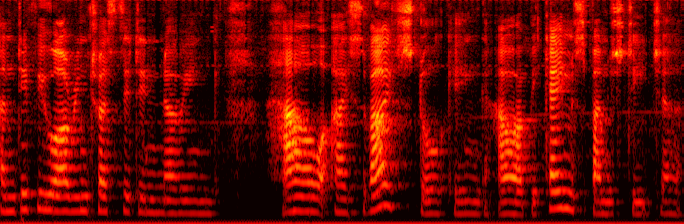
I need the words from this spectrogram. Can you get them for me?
and if you are interested in knowing how I survived stalking, how I became a Spanish teacher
